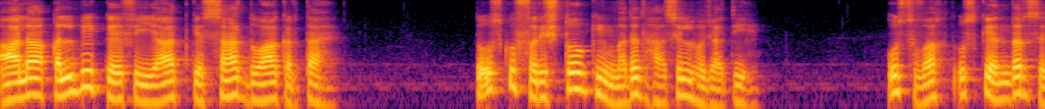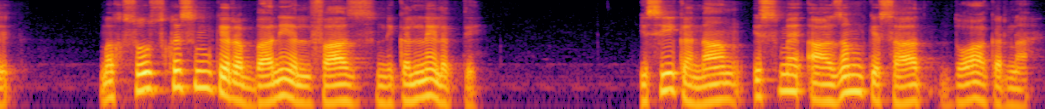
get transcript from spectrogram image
اعلیٰ قلبی کیفیات کے ساتھ دعا کرتا ہے تو اس کو فرشتوں کی مدد حاصل ہو جاتی ہے۔ اس وقت اس کے اندر سے مخصوص قسم کے ربانی الفاظ نکلنے لگتے۔ اسی کا نام اسم اعظم کے ساتھ دعا کرنا ہے۔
